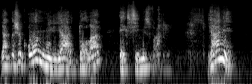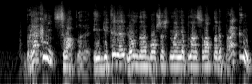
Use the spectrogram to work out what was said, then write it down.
yaklaşık 10 milyar dolar eksiğimiz var. Yani bırakın swapları, İngiltere, Londra borsasından yapılan swapları bırakın.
